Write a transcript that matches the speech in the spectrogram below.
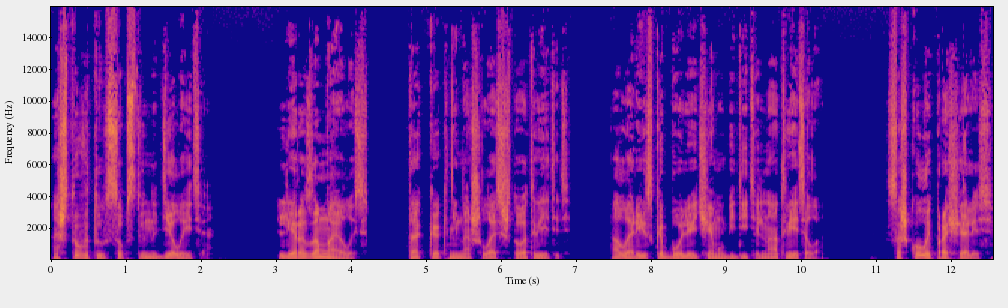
А что вы тут, собственно, делаете? Лера замаялась, так как не нашлась, что ответить. А Лариска более чем убедительно ответила. Со школой прощались,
